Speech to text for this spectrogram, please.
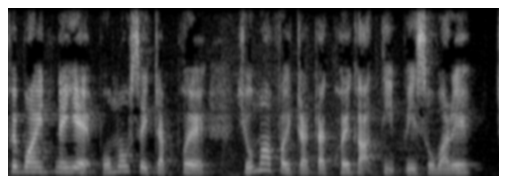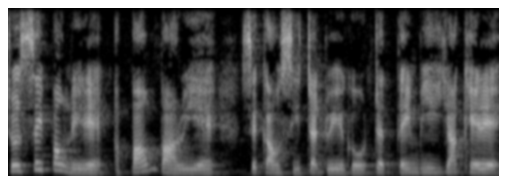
ဖေဖော်ဝါရီ2ရက်ဘုံမုတ်စိတ်တပ်ဖွဲ့ယူမဖိုက်တာတပ်ခွဲကတည်ပေးဆိုပါရယ်ကျိုစိတ်ပေါက်နေတဲ့အပေါင်းပါရီရဲ့စစ်ကောင်စီတပ်တွေကိုတက်သိမ်းပြီးရခဲ့တဲ့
